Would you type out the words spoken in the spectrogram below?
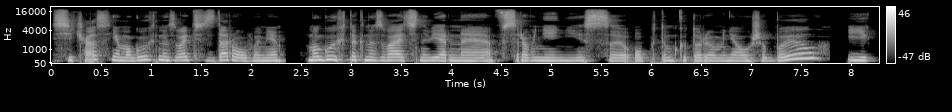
Сейчас я могу их назвать здоровыми. Могу их так назвать, наверное, в сравнении с опытом, который у меня уже был, и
